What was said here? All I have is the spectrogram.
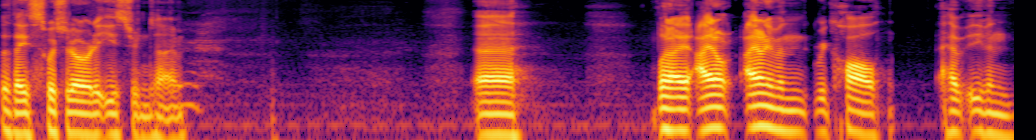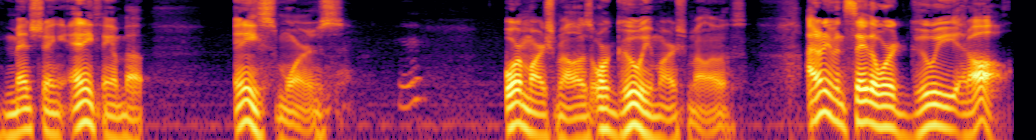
That they switch it over to Eastern time. Uh, but I, I don't I don't even recall have even mentioning anything about any s'mores or marshmallows or gooey marshmallows. I don't even say the word gooey at all,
